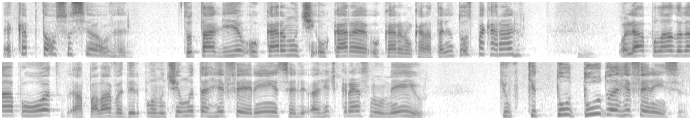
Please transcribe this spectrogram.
É capital social, velho. Tu tá ali, o cara não tinha. O cara, o cara era um cara talentoso pra caralho. Olhava para um lado, olhava para o outro. A palavra dele, pô, não tinha muita referência. A gente cresce no meio que, que tu- tudo é referência.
